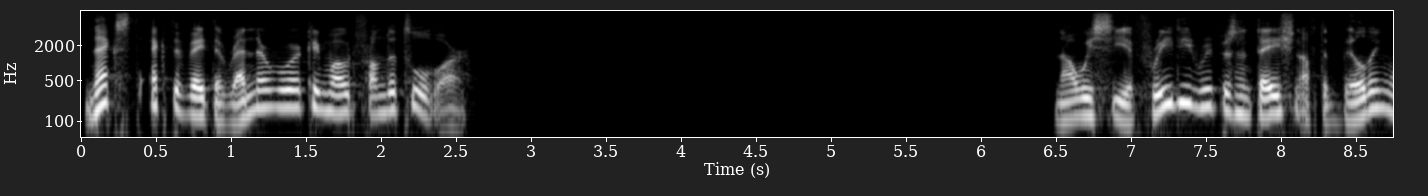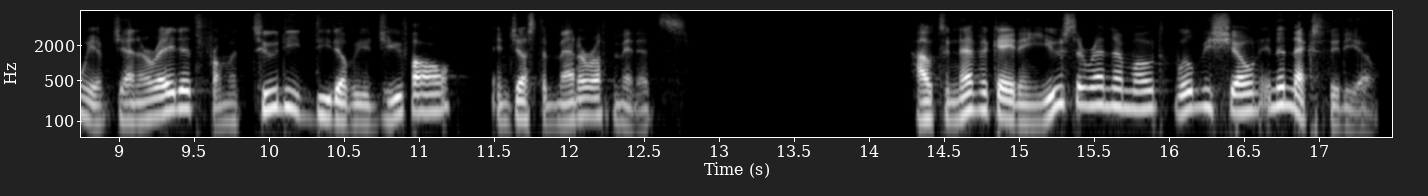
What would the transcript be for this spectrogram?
Next, activate the render working mode from the toolbar. Now we see a 3D representation of the building we have generated from a 2D DWG file in just a matter of minutes. How to navigate and use the render mode will be shown in the next video.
